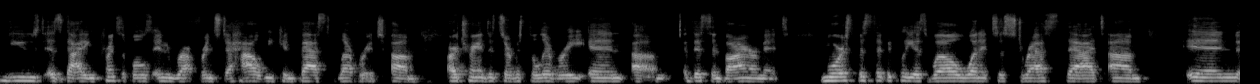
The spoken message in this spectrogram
used as guiding principles in reference to how we can best leverage um, our transit service delivery in um, this environment. More specifically as well, wanted to stress that um, in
